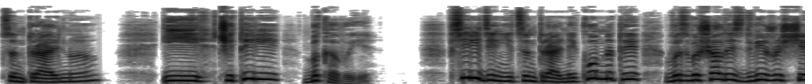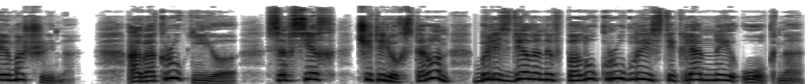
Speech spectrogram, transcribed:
центральную и четыре боковые. В середине центральной комнаты возвышалась движущая машина, а вокруг нее со всех четырех сторон были сделаны в полу круглые стеклянные окна,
